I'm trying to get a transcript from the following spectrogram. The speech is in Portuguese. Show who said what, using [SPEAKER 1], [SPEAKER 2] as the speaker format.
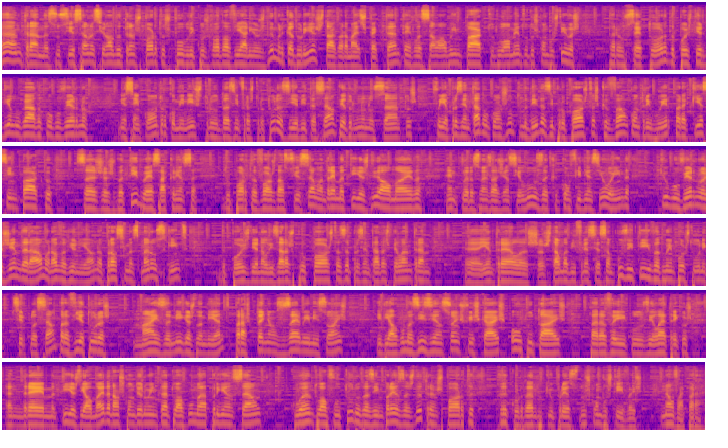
[SPEAKER 1] A ANTRAM, Associação Nacional de Transportes Públicos Rodoviários de Mercadorias, está agora mais expectante em relação ao impacto do aumento dos combustíveis para o setor, depois de ter dialogado com o governo. Nesse encontro, com o Ministro das Infraestruturas e Habitação, Pedro Nuno Santos, foi apresentado um conjunto de medidas e propostas que vão contribuir para que esse impacto seja esbatido. É essa a crença do porta-voz da Associação, André Matias de Almeida, em declarações à agência Lusa, que confidenciou ainda que o Governo agendará uma nova reunião na próxima semana ou seguinte, depois de analisar as propostas apresentadas pela Antram. Eh, entre elas está uma diferenciação positiva do imposto único de circulação para viaturas mais amigas do ambiente, para as que tenham zero emissões e de algumas isenções fiscais ou totais para veículos elétricos. André Matias de Almeida não escondeu, no entanto, alguma apreensão quanto ao futuro das empresas de transporte, recordando que o preço dos combustíveis não vai parar.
